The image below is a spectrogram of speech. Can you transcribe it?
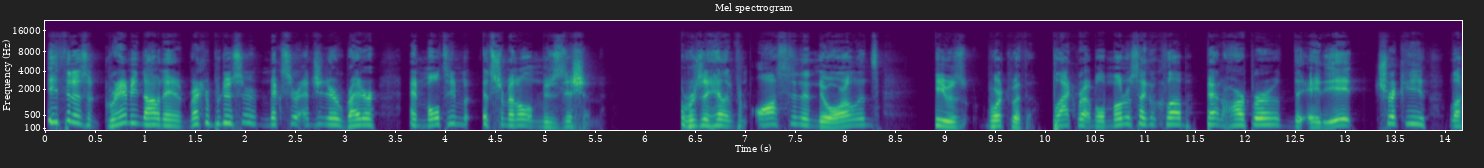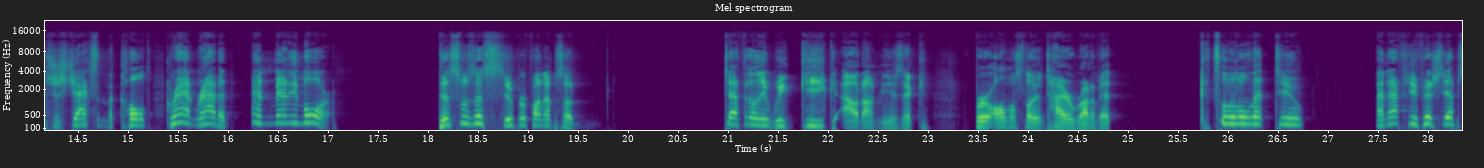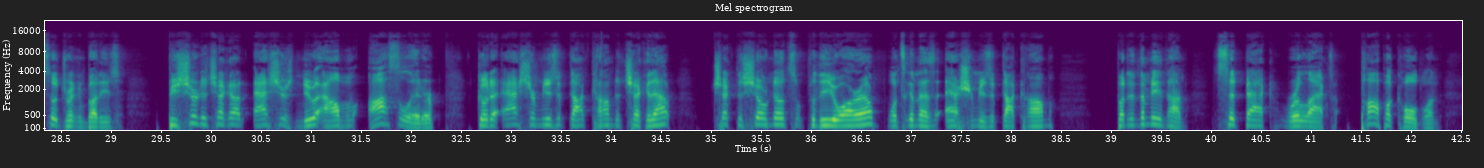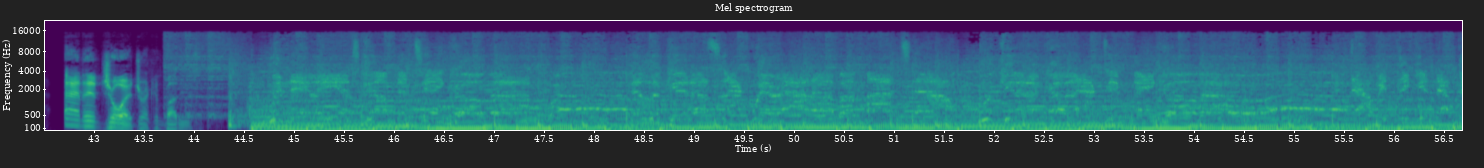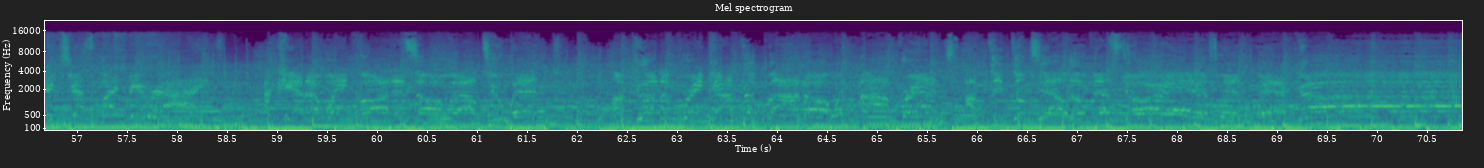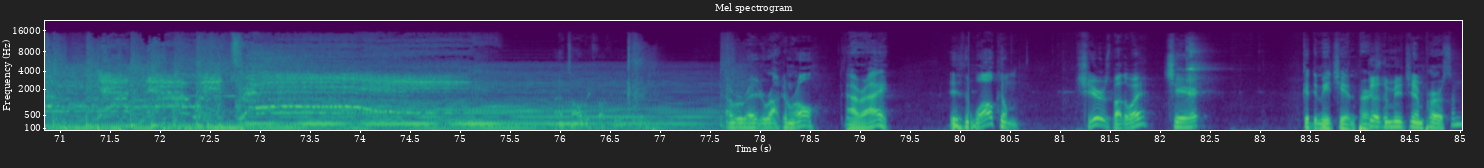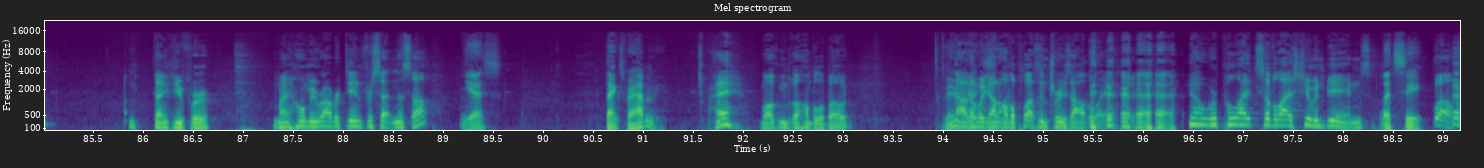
Ethan is a Grammy nominated record producer, mixer, engineer, writer, and multi instrumental musician. Originally hailing from Austin and New Orleans, he was worked with Black Rebel Motorcycle Club, Ben Harper, The 88, Tricky, Luscious Jackson, The Cult, Gram Rabbit, and many more. This was a super fun episode. Definitely, we geek out on music for almost the entire run of it. Gets a little lit too. And after you finish the episode, drinking buddies, be sure to check out Asher's new album, Oscillator. Go to ashermusic.com to check it out. Check the show notes for the URL. Once again, that's ashermusic.com. But in the meantime, sit back, relax, pop a cold one, and enjoy drinking buddies. We're ready to rock and roll. All right. Ethan, welcome. Cheers, by the way. Cheer. Good to meet you in person. Good to meet you in person. Um, thank you for my homie Robert Dean for setting this up. Yes. Thanks for having me. Hey, welcome to the humble abode. Very now that we nice. got all the pleasantries out of the way, like, you know, we're polite, civilized human beings. Let's see. Well,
